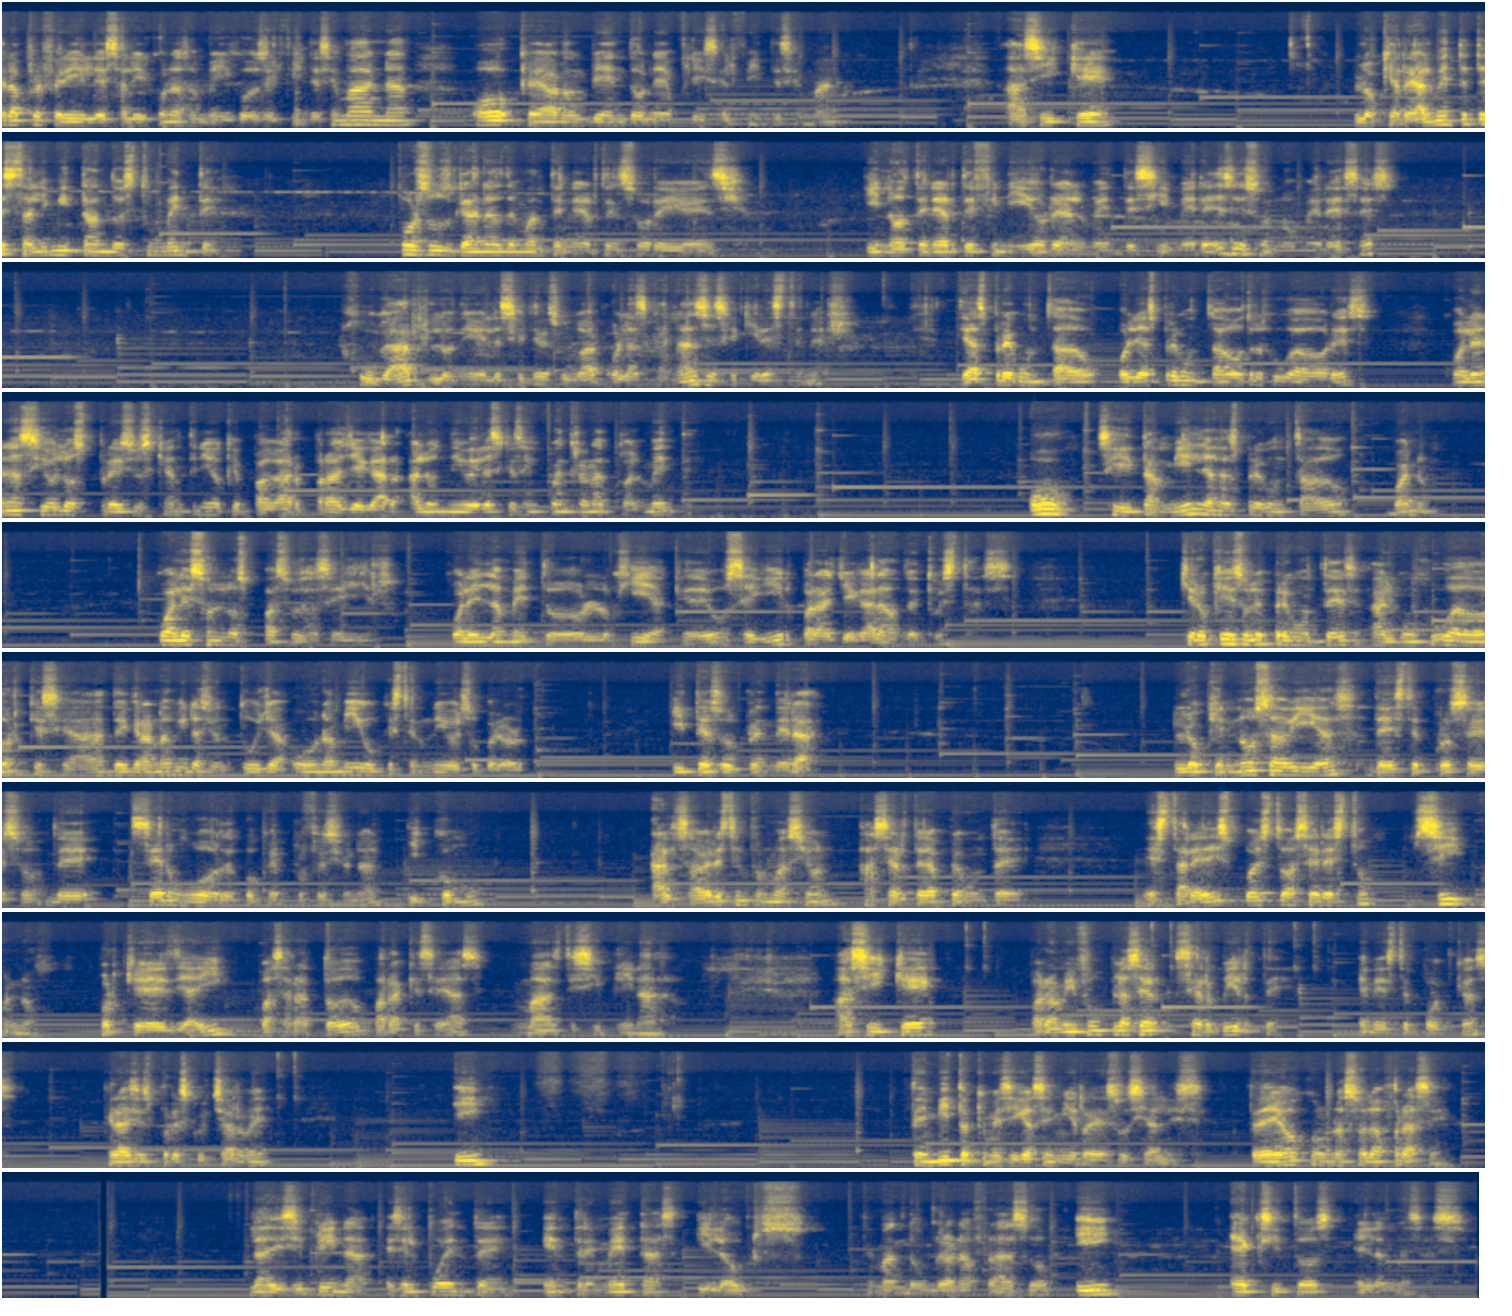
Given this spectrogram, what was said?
era preferible salir con los amigos el fin de semana o quedarnos viendo Netflix el fin de semana. Así que lo que realmente te está limitando es tu mente. por sus ganas de mantenerte en sobrevivencia y no tener definido realmente si mereces o no mereces jugar los niveles que quieres jugar o las ganancias que quieres tener. ¿Te has preguntado o le has preguntado a otros jugadores cuáles han sido los precios que han tenido que pagar para llegar a los niveles que se encuentran actualmente? O si también les has preguntado, bueno, ¿cuáles son los pasos a seguir? ¿Cuál es la metodología que debo seguir para llegar a donde tú estás? Quiero que eso le preguntes a algún jugador que sea de gran admiración tuya o un amigo que esté en un nivel superior y te sorprenderá lo que no sabías de este proceso de ser un jugador de póker profesional y cómo al saber esta información hacerte la pregunta ¿estaré dispuesto a hacer esto? Sí o no, porque desde ahí pasará todo para que seas más disciplinado. Así que para mí fue un placer servirte en este podcast. Gracias por escucharme y te invito a que me sigas en mis redes sociales. Te dejo con una sola frase. La disciplina es el puente entre metas y logros. Te mando un gran abrazo y éxitos en las mesas.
